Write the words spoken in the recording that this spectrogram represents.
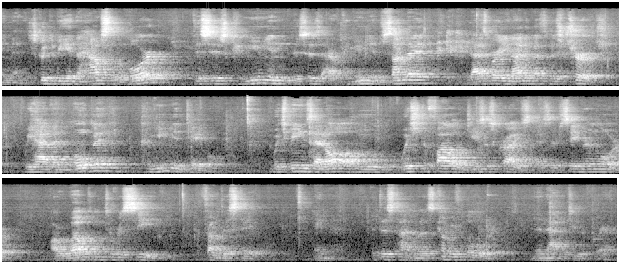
Amen. It's good to be in the house of the Lord. This is communion, this is our communion Sunday at Asbury United Methodist Church. We have an open communion table, which means that all who wish to follow Jesus Christ as their Savior and Lord are welcome to receive from this table. Amen. At this time, let us come before the Lord in an attitude of prayer.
